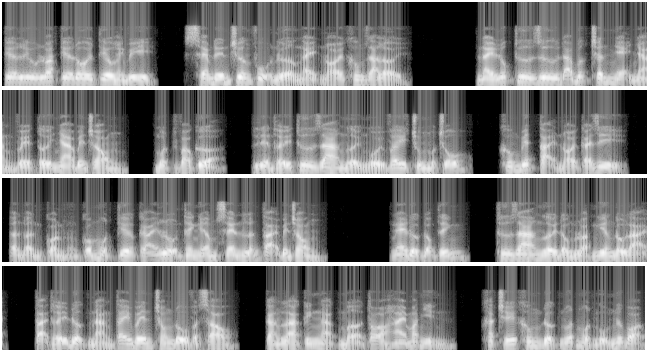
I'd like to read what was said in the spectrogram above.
Kia lưu loát kia đôi tiêu hành vi, xem đến trương phụ nửa ngày nói không ra lời. Này lúc thư dư đã bước chân nhẹ nhàng về tới nhà bên trong, một vào cửa, liền thấy thư gia người ngồi vây chung một chỗ, không biết tại nói cái gì, ẩn ẩn còn có một tia cái lộn thanh âm sen lẫn tại bên trong. Nghe được động tĩnh, thư gia người đồng loạt nghiêng đầu lại, tại thấy được nàng tay bên trong đồ vật sau càng là kinh ngạc mở to hai mắt nhìn, khắc chế không được nuốt một ngụm nước bọt.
